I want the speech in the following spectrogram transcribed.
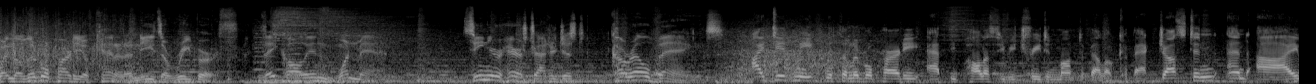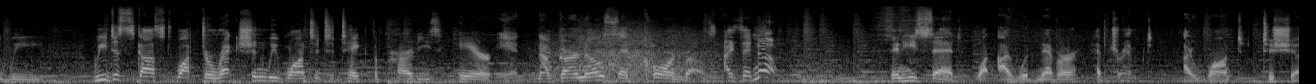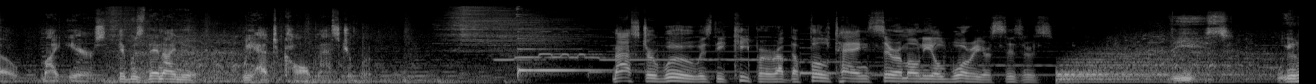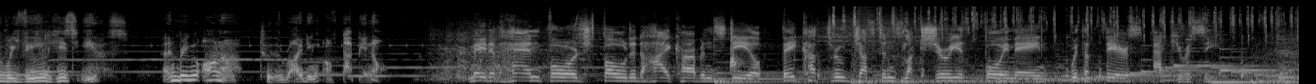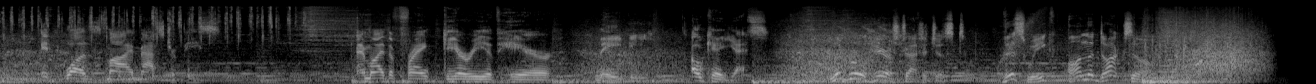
When the Liberal Party of Canada needs a rebirth, they call in one man senior hair strategist Karel Bangs. I did meet with the Liberal Party at the policy retreat in Montebello, Quebec. Justin and I, we we discussed what direction we wanted to take the party's hair in. Now, Garneau said cornrows. I said no. Then he said what I would never have dreamt. I want to show my ears. It was then I knew we had to call Master Wu. Master Wu is the keeper of the full tang ceremonial warrior scissors. These will reveal his ears and bring honor to the riding of Papineau. Made of hand-forged, folded high-carbon steel, they cut through Justin's luxurious boy mane with a fierce accuracy. It was my masterpiece. Am I the Frank Gehry of hair? Maybe. Okay, yes. Liberal hair strategist. This week on the Doc Zone.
